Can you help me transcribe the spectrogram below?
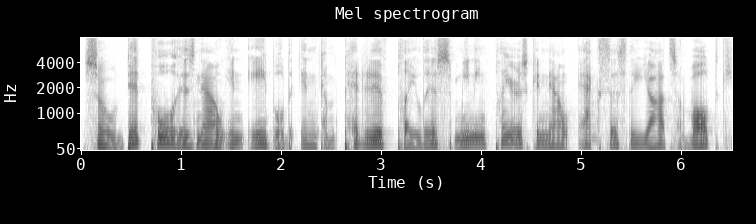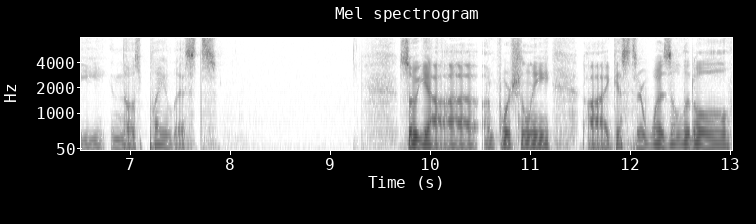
So, Deadpool is now enabled in competitive playlists, meaning players can now access the yacht's vault key in those playlists. So yeah, uh, unfortunately, uh, I guess there was a little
